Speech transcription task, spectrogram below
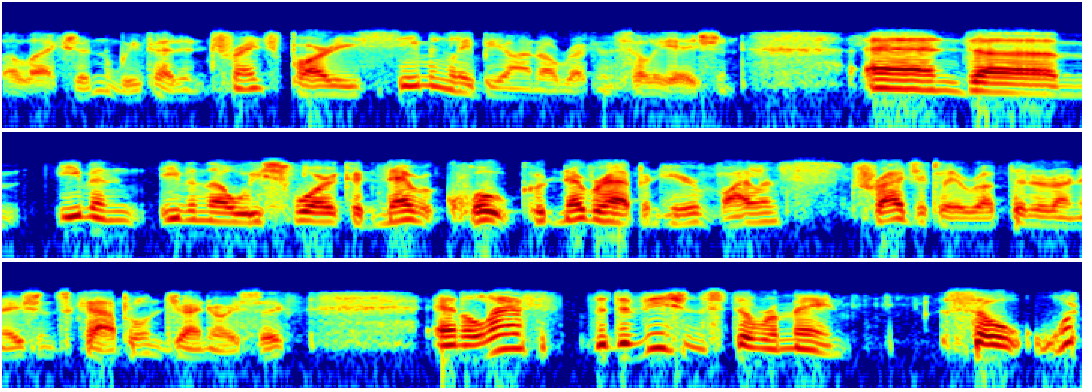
election. We've had entrenched parties seemingly beyond all reconciliation, and um, even even though we swore it could never quote could never happen here, violence tragically erupted at our nation's capital on January 6th, and alas, the divisions still remain. So, what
